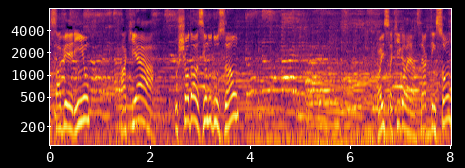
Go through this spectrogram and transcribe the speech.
Saveirinho. Aqui é o showzinho do Duzão. Olha isso aqui, galera. Será que tem som?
